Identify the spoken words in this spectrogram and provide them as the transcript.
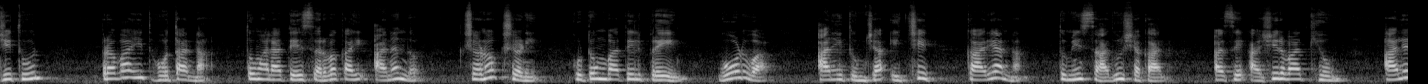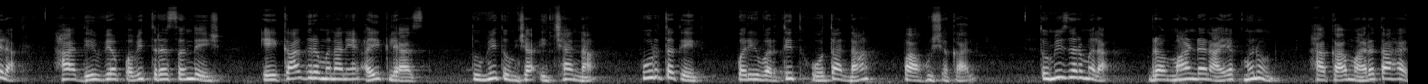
जिथून प्रवाहित होताना तुम्हाला ते सर्व काही आनंद क्षणोक्षणी कुटुंबातील प्रेम गोडवा आणि तुमच्या इच्छित कार्यांना तुम्ही साधू शकाल असे आशीर्वाद घेऊन आलेला हा दिव्य पवित्र संदेश एकाग्र मनाने ऐकल्यास तुम्ही तुमच्या इच्छांना पूर्ततेत परिवर्तित होताना पाहू शकाल. तुम्ही जर मला ब्रह्मांड नायक म्हणून हाका मारत आहात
